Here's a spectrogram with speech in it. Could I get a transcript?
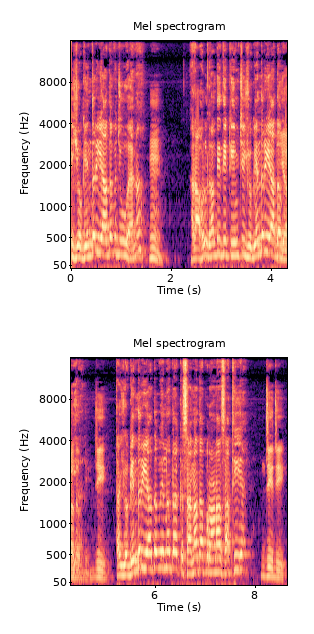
ਯੋਗਿੰਦਰ ਯਾਦਵ ਜੋ ਹੈ ਨਾ। ਹੂੰ। ਰਾਹੁਲ ਗਾਂਧੀ ਦੀ ਟੀਮ 'ਚ ਯੋਗਿੰਦਰ ਯਾਦਵ ਵੀ ਹੈ। ਜੀ। ਤਾਂ ਯੋਗਿੰਦਰ ਯਾਦਵ ਇਹਨਾਂ ਦਾ ਕਿਸਾਨਾਂ ਦਾ ਪੁਰਾਣਾ ਸਾਥੀ ਹੈ। ਜੀ ਜੀ।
